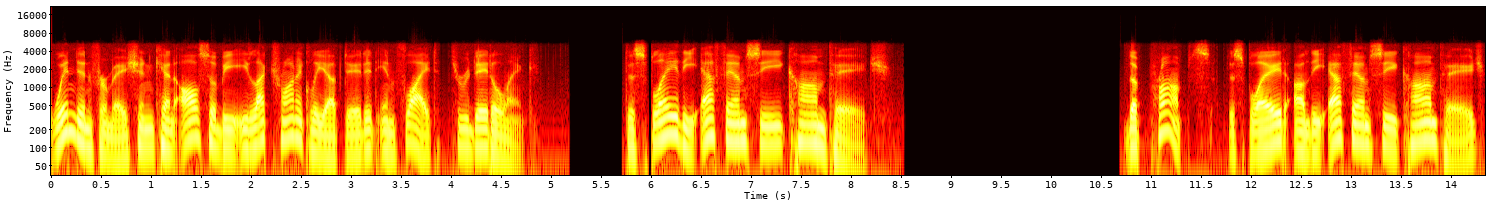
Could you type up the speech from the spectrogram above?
Wind information can also be electronically updated in flight through DataLink. Display the FMC COM page. The prompts displayed on the FMC COM page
